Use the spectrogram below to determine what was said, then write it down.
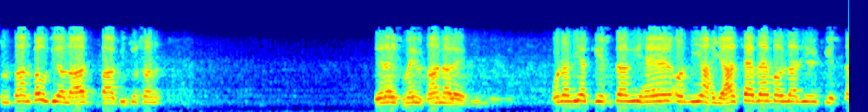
سلطان بہو دی اولاد پاکی جو سن۔ تیرا اسماعیل خان والے۔ انہوں نے کیسٹا بھی ہیں اور میاں حیات صاحب رحمہ اللہ دی کیسٹا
